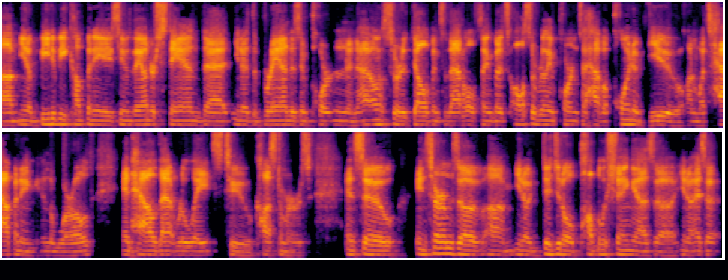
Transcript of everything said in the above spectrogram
um, you know b2b companies you know they understand that you know the brand is important and i don't sort of delve into that whole thing but it's also really important to have a point of view on what's happening in the world and how that relates to customers. And so in terms of um, you know digital publishing as a you know as a,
